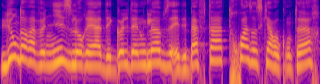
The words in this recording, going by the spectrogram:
Lion d'or à Venise, lauréat des Golden Globes et des BAFTA, trois Oscars au compteur.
